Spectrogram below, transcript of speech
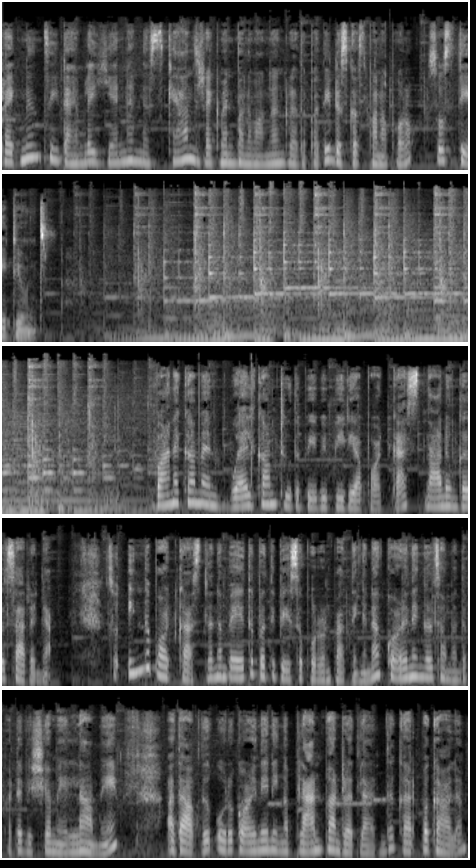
ப்ரெக்னென்சி டைமில் என்னென்ன ஸ்கேன்ஸ் ரெக்கமெண்ட் பண்ணுவாங்கங்கிறத பற்றி டிஸ்கஸ் பண்ண போகிறோம் ஸோ ஸ்டே டியூன்ஸ் வணக்கம் and welcome to the baby pedia podcast நான் உங்கள் சரண்யா. ஸோ இந்த பாட்காஸ்ட்டில் நம்ம எதை பற்றி பேச போகிறோம்னு பார்த்தீங்கன்னா குழந்தைங்கள் சம்மந்தப்பட்ட விஷயம் எல்லாமே அதாவது ஒரு குழந்தைய நீங்கள் பிளான் பண்ணுறதுலேருந்து கர்ப்ப காலம்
